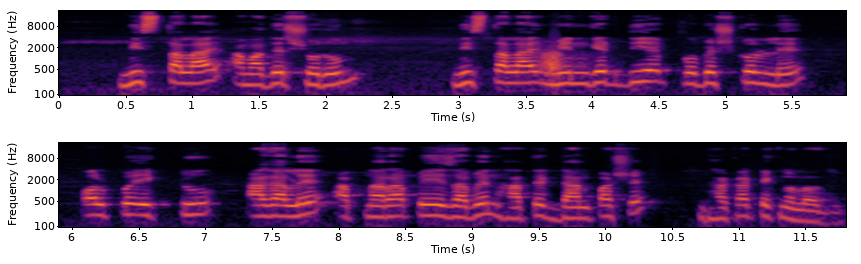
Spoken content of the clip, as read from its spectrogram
নিচতলায় আমাদের শোরুম। নিচতলায় মেন গেট দিয়ে প্রবেশ করলে অল্প একটু আগালে আপনারা পেয়ে যাবেন হাতের ডান পাশে ঢাকা টেকনোলজি।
